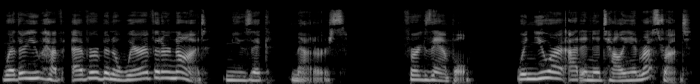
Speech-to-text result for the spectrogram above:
Whether you have ever been aware of it or not, music matters. For example, when you are at an Italian restaurant,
